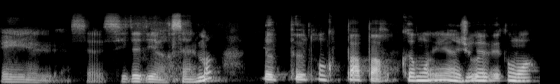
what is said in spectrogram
Et c'est-à-dire Salma ne peut donc pas par moyen jouer avec moi.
